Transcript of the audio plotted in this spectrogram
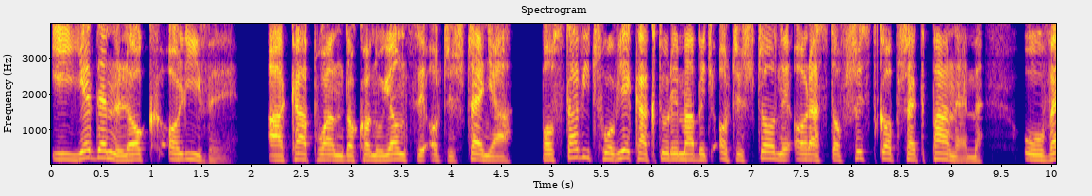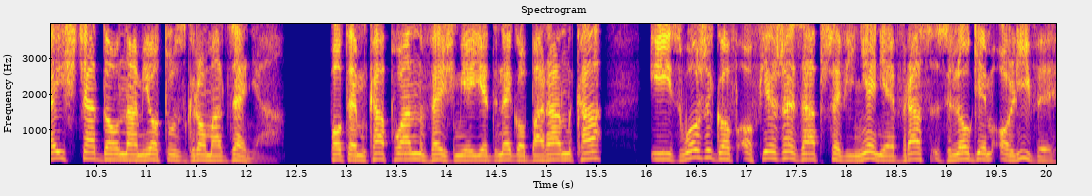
i jeden lok oliwy. A kapłan dokonujący oczyszczenia postawi człowieka, który ma być oczyszczony oraz to wszystko przed Panem u wejścia do namiotu zgromadzenia. Potem kapłan weźmie jednego baranka i złoży go w ofierze za przewinienie wraz z logiem oliwy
